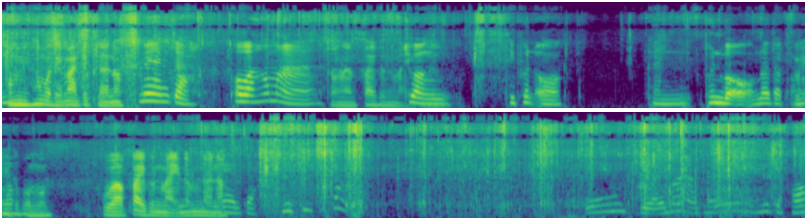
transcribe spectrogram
นผมนี่เฮาบ่ได้มาจักเทื่อเนาะแม่นจ้ะเพราะว่าเฮามาตรงนั้นไฟเพิ่นไหม้ช่วงที่เพิ่นออกนั่นเพิ่นบ่ออกเนาะตะกอกแม่นเนาะครับผมผมเพราะว่าไฟเพิ่นไหม้นำไม่น้อยเนาะแม่นจ้ะนี่คือต้นโอ้ยสวยมากเลยมีเจ้าของ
